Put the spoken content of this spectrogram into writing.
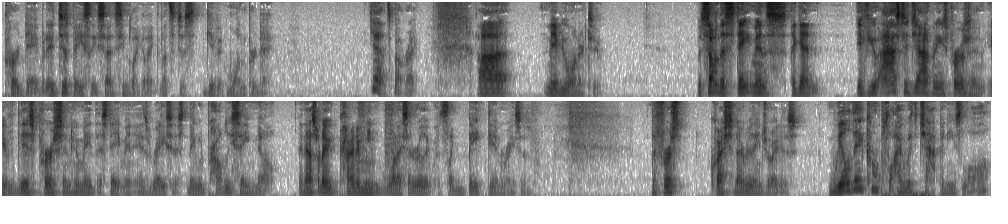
per day, but it just basically seems like like let's just give it one per day. Yeah, that's about right. Uh, maybe one or two. But some of the statements, again, if you asked a Japanese person if this person who made the statement is racist, they would probably say no. And that's what I kind of mean what I said earlier. It's like baked in racism. The first question I really enjoyed is Will they comply with Japanese law?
